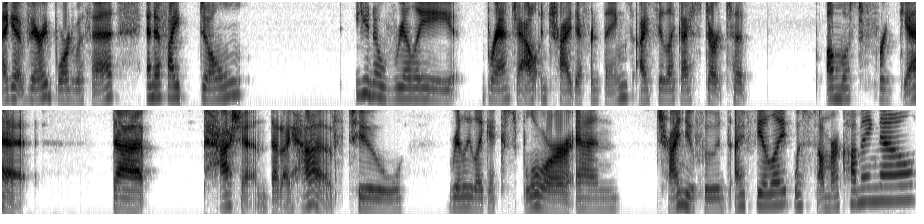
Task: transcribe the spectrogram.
i get very bored with it and if i don't you know really branch out and try different things i feel like i start to almost forget that passion that i have to really like explore and try new foods i feel like with summer coming now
